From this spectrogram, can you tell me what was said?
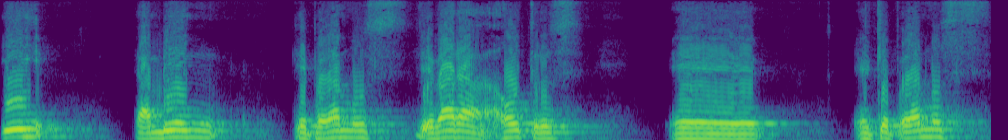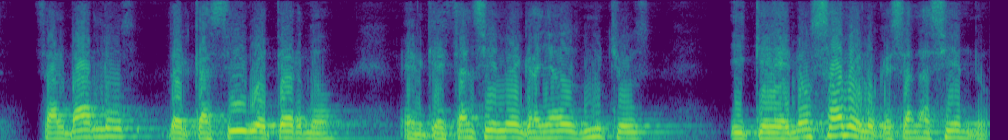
y también que podamos llevar a otros, eh, el que podamos salvarlos del castigo eterno, en el que están siendo engañados muchos y que no saben lo que están haciendo,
